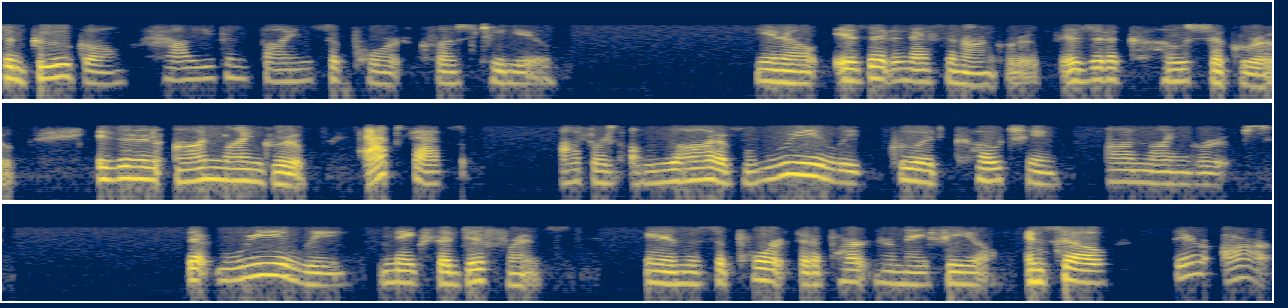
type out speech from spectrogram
to Google how you can find support close to you. You know, is it an S-Anon group? Is it a COSA group? Is it an online group? APSATS offers a lot of really good coaching online groups that really makes a difference in the support that a partner may feel. And so there are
